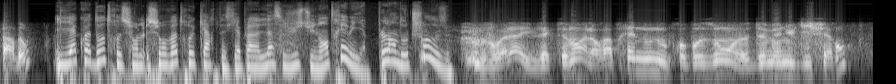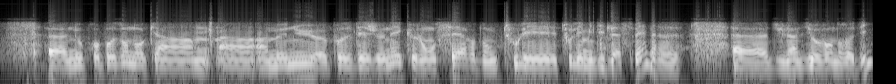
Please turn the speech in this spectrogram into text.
Pardon? Il y a quoi d'autre sur, sur votre carte? Parce qu'il y a plein, là, c'est juste une entrée, mais il y a plein d'autres choses. Voilà, exactement. Alors après, nous, nous proposons euh, deux menus différents. Euh, nous proposons donc un, un, un menu euh, pause déjeuner que l'on sert donc tous les tous les midis de la semaine, euh, du lundi au vendredi.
